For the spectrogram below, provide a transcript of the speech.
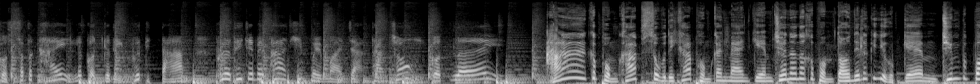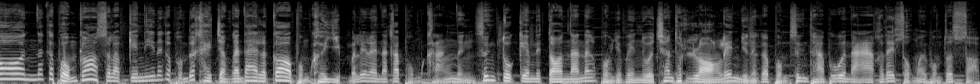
กด subscribe และกดกระดิ่งเพื่อติดตาม เพื่อที่จะไม่พลาดคลิปใหม่ๆ จากทางช่องกดเลย อ่าก็ผมครับ สวัสดีครับ ผมกันแมนเกมเช่นนั้นะครับผมตอนนี้เราก็อยู่กับเกมทิมบอลนะครับผมก็สำหรับเกมนี้นะครับผมถ้าใครจำกันได้แล้วก็ผมเคยหยิบมาเล่นเลยนะครับผมครั้งหนึ่ง ซึ่งตัวเกมในตอนนั้นนะครับผมยังเป็นเวอร์ชันทดลองเล่นอยู่นะครับผมซึ่งทางผู้พัฒนาเขาได้ส่งให้ผมทดสอบ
